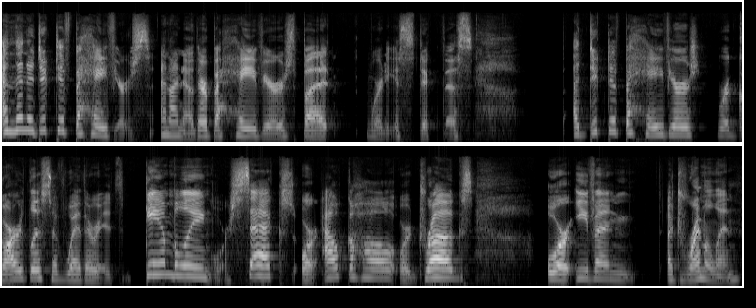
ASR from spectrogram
And then addictive behaviors. And I know they're behaviors, but where do you stick this? Addictive behaviors, regardless of whether it's gambling or sex or alcohol or drugs, or even adrenaline,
